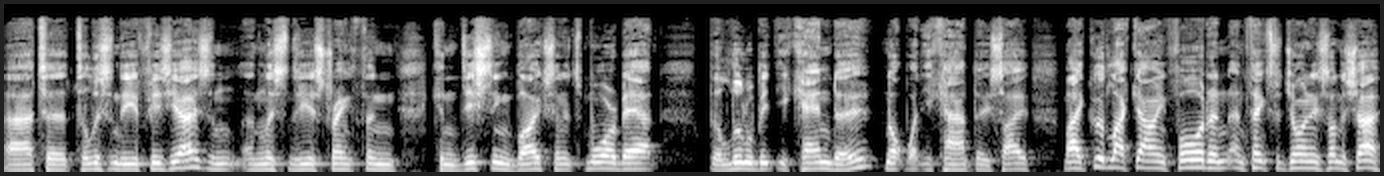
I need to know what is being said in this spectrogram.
uh, to, to listen to your physios and, and listen to your strength and conditioning blokes, and it's more about the little bit you can do, not what you can't do. So, mate, good luck going forward, and, and thanks for joining us on the show.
